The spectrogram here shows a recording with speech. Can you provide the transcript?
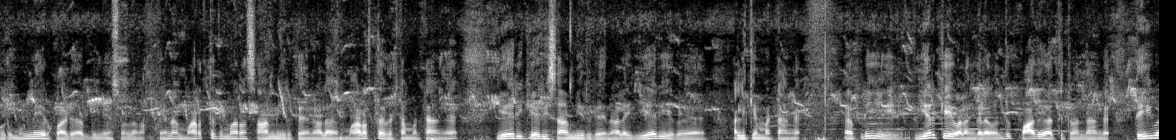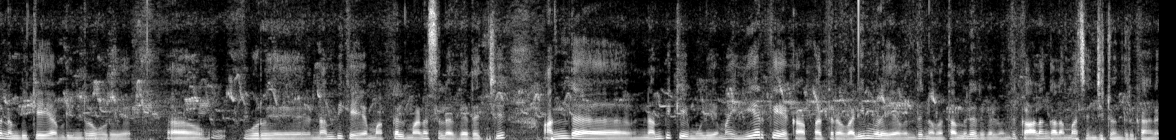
ஒரு முன்னேற்பாடு அப்படின்னே சொல்லலாம். ஏன்னா மரத்துக்கு மரம் சாமி இருக்கிறதுனால மரத்தை வெட்ட மாட்டாங்க. ஏரிக்கு ஏரி சாமி இருக்கிறதுனால ஏரியை அழிக்க மாட்டாங்க. அப்படி இயற்கை வளங்களை வந்து பாதுகாத்துட்டு வந்தாங்க. தெய்வ நம்பிக்கை அப்படின்ற ஒரு ஒரு நம்பிக்கையை மக்கள் மனசில் விதைச்சி அந்த நம்பிக்கை மூலியமாக இயற்கையை காப்பாற்றுற வழிமுறையை வந்து நம்ம தமிழர்கள் வந்து காலங்காலமாக செஞ்சுட்டு வந்திருக்காங்க.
